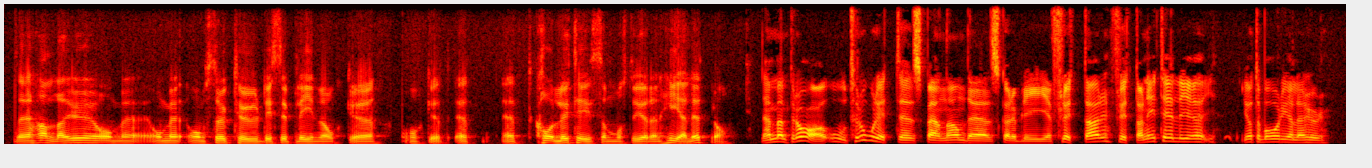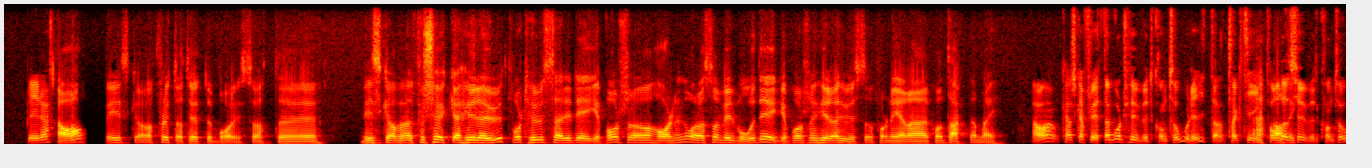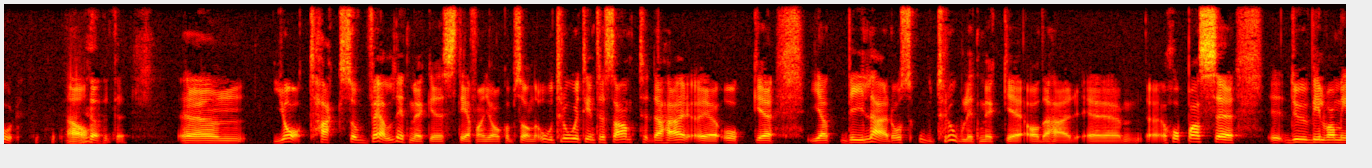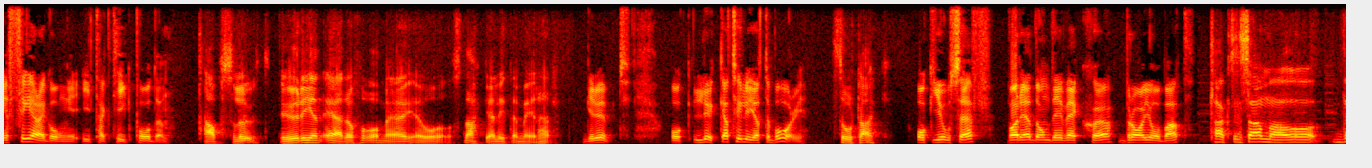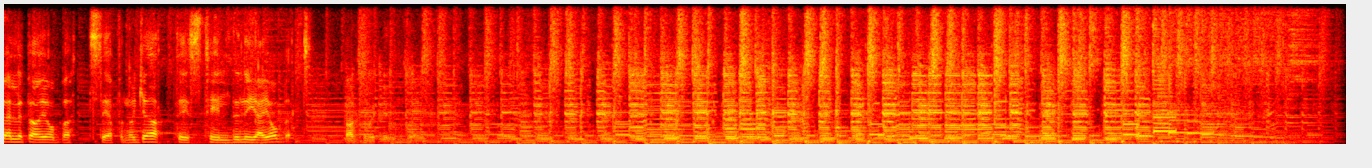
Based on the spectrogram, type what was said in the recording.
det handlar ju om, eh, om, eh, om struktur, disciplin och, och ett, ett, ett kollektiv som måste göra en helhet bra. Nej men bra, otroligt spännande ska det bli. Flyttar, flyttar ni till Göteborg eller hur blir det? Ja, vi ska flytta till Göteborg så att eh, vi ska väl försöka hyra ut vårt hus här i Degerfors. Och har ni några som vill bo i Degerfors och hyra hus så får ni gärna kontakta mig. Ja, kanske ska flytta vårt huvudkontor dit då. Taktikpoddens huvudkontor. Ja. um, Ja, tack så väldigt mycket Stefan Jakobsson. Otroligt intressant det här eh, och eh, vi lärde oss otroligt mycket av det här. Eh, hoppas du vill vara med flera gånger i Taktikpodden. Absolut. Det är ju en ära att få vara med och snacka lite mer här. Grymt. Och lycka till i Göteborg. Stort tack. Och Josef, var rädd om dig i Växjö. Bra jobbat. Tack detsamma och väldigt bra jobbat Stefan och grattis till det nya jobbet. Tack så mycket Josef.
